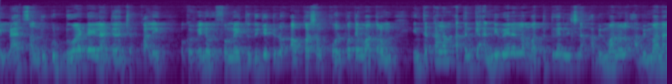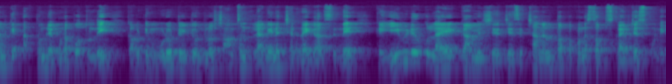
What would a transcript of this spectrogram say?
ఈ మ్యాచ్ సంజుకు డూ ఆర్ డై లాంటిదని చెప్పుకోవాలి. ఒకవేళ విఫలమై తుది జట్టులో అవకాశం కోల్పోతే మాత్రం ఇంతకాలం అతనికి అన్ని వేళల్లో మద్దతుగా నిలిచిన అభిమానుల అభిమానానికి అర్థం లేకుండా పోతుంది. కాబట్టి మూడో టీ ట్వంటీలో సామ్సన్ ఎలాగైనా చెలరేగాల్సిందే. ఇక ఈ వీడియోకు లైక్ కామెంట్ షేర్ చేసి ఛానల్ తప్పకుండా సబ్స్క్రైబ్ చేసుకోండి.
